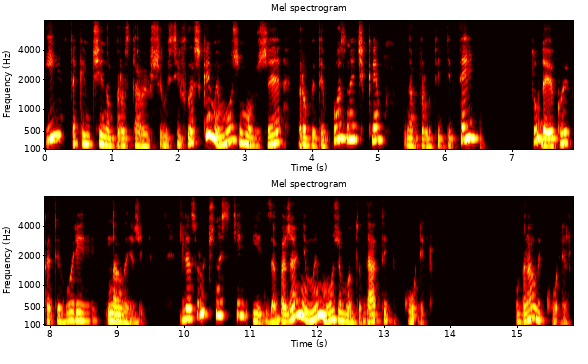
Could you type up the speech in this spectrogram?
і таким чином, проставивши усі флажки, ми можемо вже робити позначки напроти дітей, ту, до якої категорії належить. Для зручності і за бажанням ми можемо додати колір. Обрали колір.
